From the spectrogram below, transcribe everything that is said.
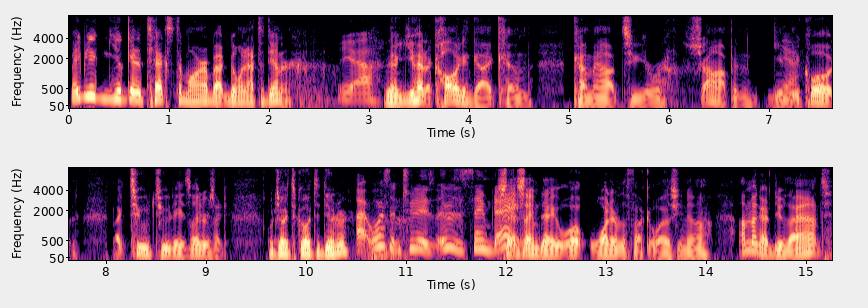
maybe you, you'll get a text tomorrow about going out to dinner. yeah, You know, you had a Culligan guy come come out to your shop and give you a quote. Like two two days later, he's like, "Would you like to go out to dinner?" Uh, it wasn't two days. It was the same day. Sa- Same day, wha- whatever the fuck it was. You know, I'm not gonna do that,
